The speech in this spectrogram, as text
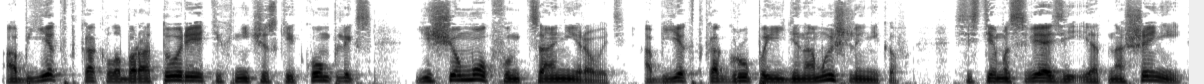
Объект как лаборатория, технический комплекс еще мог функционировать, объект как группа единомышленников, система связей и отношений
